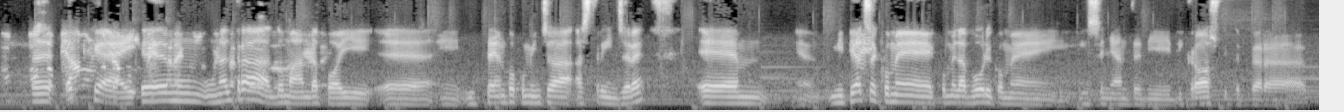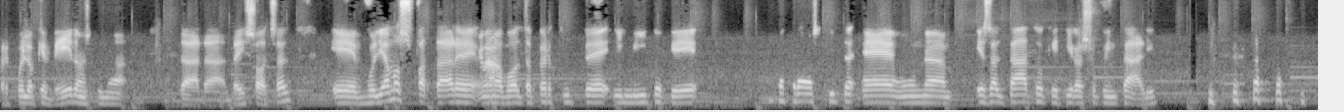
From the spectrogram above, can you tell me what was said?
non, non eh, dobbiamo, ok, non un'altra cosa, domanda, poi eh, il tempo comincia a stringere. Eh, mi piace come, come, lavori come insegnante di, di CrossFit per, per, quello che vedo insomma, da, da, dai social e vogliamo sfattare una volta per tutte il mito che CrossFit è un eh, esaltato che tira su quintali?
